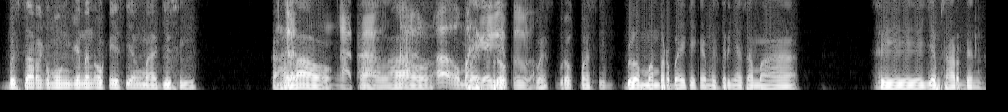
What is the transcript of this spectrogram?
besar kemungkinan OKC yang maju sih kalau Enggak kalau Kalau masih kayak Westbrook gitu. Westbrook masih belum memperbaiki chemistry-nya sama si James Harden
